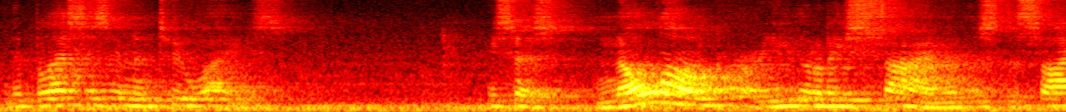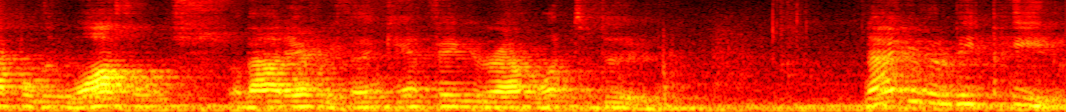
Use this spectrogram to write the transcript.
And it blesses him in two ways. He says, No longer are you going to be Simon, this disciple that waffles about everything, can't figure out what to do. Now you're going to be Peter.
